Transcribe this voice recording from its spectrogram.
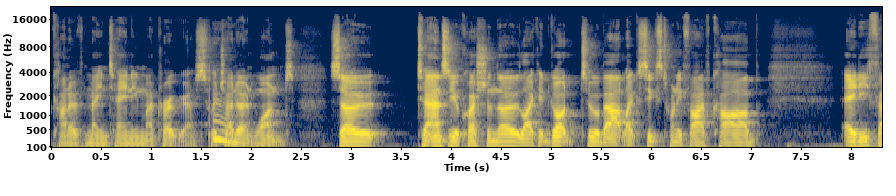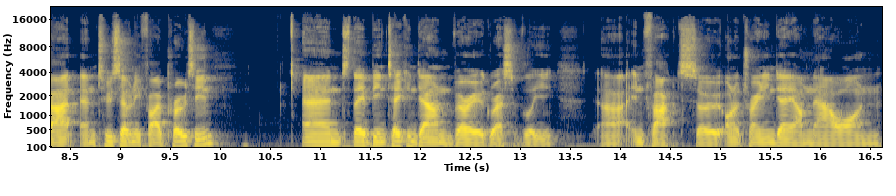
kind of maintaining my progress, which mm. I hmm. don't want. So, to answer your question though, like, it got to about like 625 carb 80 fat, and 275 protein. And they've been taken down very aggressively. Uh, in fact, so on a training day, I'm now on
